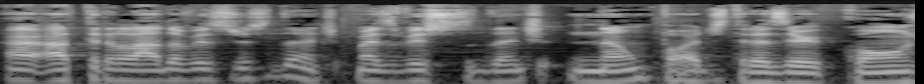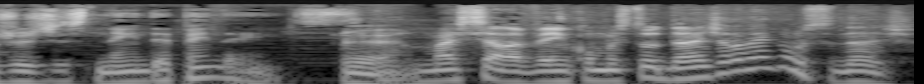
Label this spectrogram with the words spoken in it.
a, atrelado ao visto de estudante. Mas o visto de estudante não pode trazer cônjuges nem dependentes. É, mas se ela vem como estudante, ela vem como estudante.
